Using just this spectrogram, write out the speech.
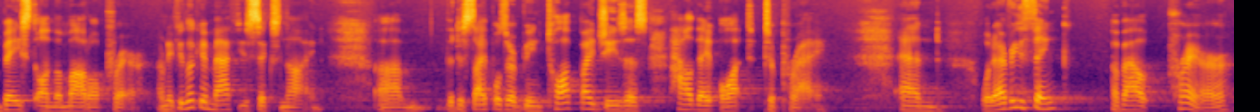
based on the model prayer. I mean, if you look at Matthew 6 9, um, the disciples are being taught by Jesus how they ought to pray. And whatever you think about prayer,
